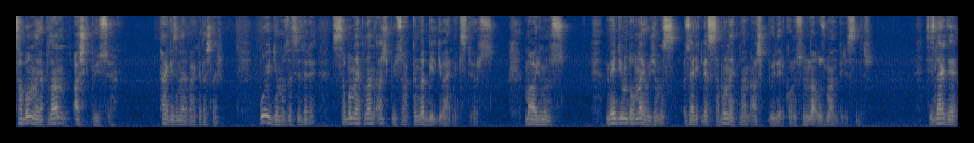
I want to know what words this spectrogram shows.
Sabunla yapılan aşk büyüsü. Herkese merhaba arkadaşlar. Bu videomuzda sizlere sabunla yapılan aşk büyüsü hakkında bilgi vermek istiyoruz. Malumunuz, Medium Dolunay hocamız özellikle sabunla yapılan aşk büyüleri konusunda uzman birisidir. Sizler de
